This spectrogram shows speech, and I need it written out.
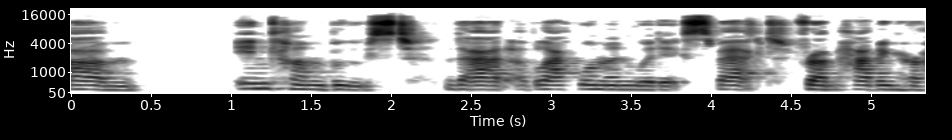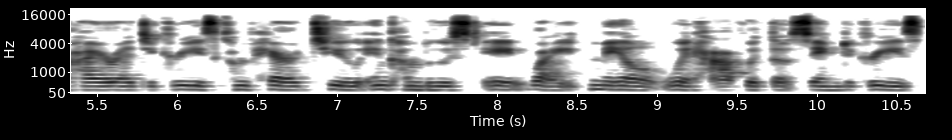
um, income boost that a Black woman would expect from having her higher ed degrees compared to income boost a white male would have with those same degrees.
